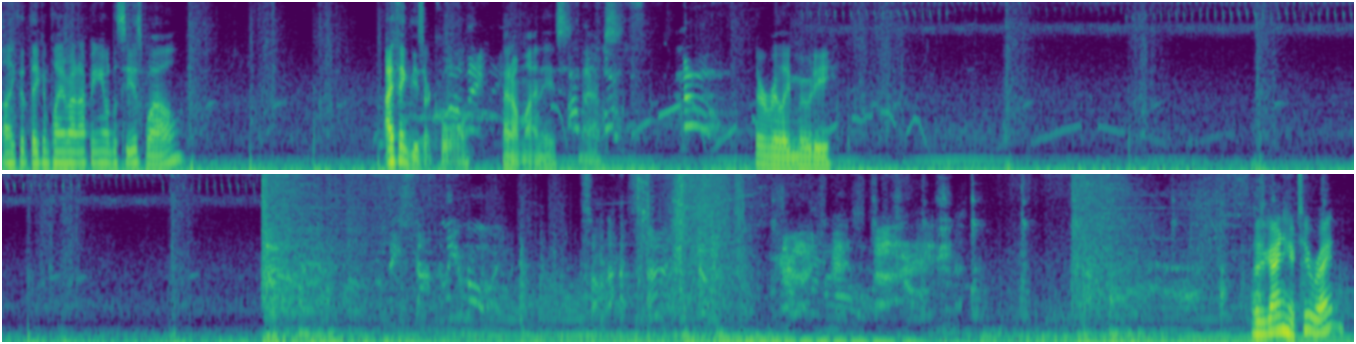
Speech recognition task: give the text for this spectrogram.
I like that they complain about not being able to see as well. I think these are cool. I don't mind these maps. They're really moody. There's a guy in here too, right? What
